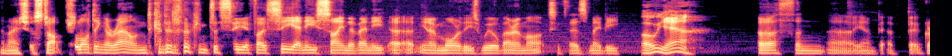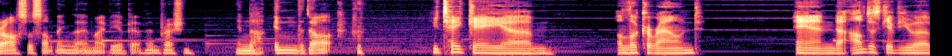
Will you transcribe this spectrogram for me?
And I shall start plodding around, kind of looking to see if I see any sign of any, uh, you know, more of these wheelbarrow marks. If there's maybe Oh, yeah. earth and uh, you know, a bit, a bit of grass or something, there might be a bit of an impression in the in the dark. You take a, um, a look around, and I'll just give you a,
